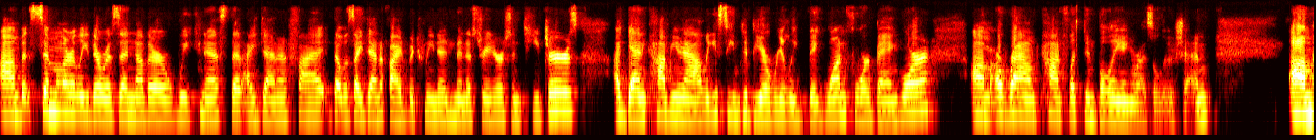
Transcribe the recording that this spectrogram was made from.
Um, but similarly, there was another weakness that identified that was identified between administrators and teachers. Again, communality seemed to be a really big one for Bangor um, around conflict and bullying resolution. Um,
